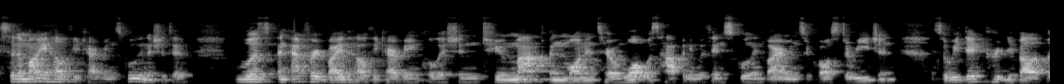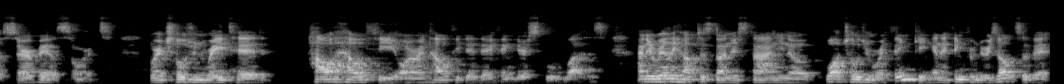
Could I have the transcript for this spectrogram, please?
So the My Healthy Caribbean School initiative was an effort by the Healthy Caribbean Coalition to map and monitor what was happening within school environments across the region. So we did develop a survey of sorts where children rated how healthy or unhealthy did they think their school was. And it really helped us to understand, you know, what children were thinking. And I think from the results of it,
